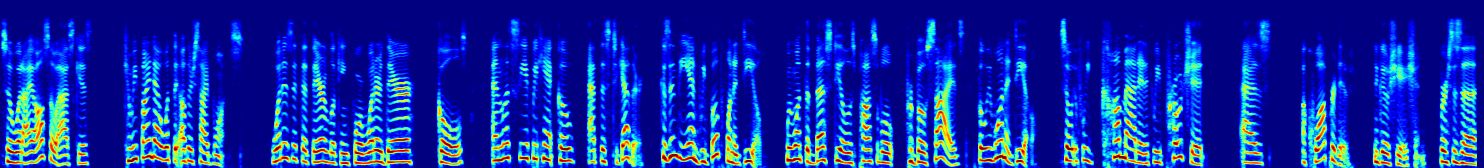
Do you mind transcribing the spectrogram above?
So what I also ask is, can we find out what the other side wants? What is it that they're looking for? What are their goals? And let's see if we can't go at this together. Because in the end, we both want a deal. We want the best deal as possible for both sides, but we want a deal. So if we come at it, if we approach it as a cooperative negotiation versus a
